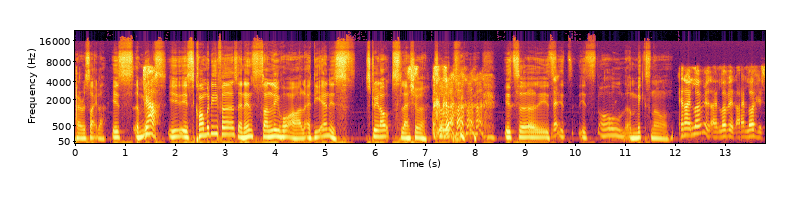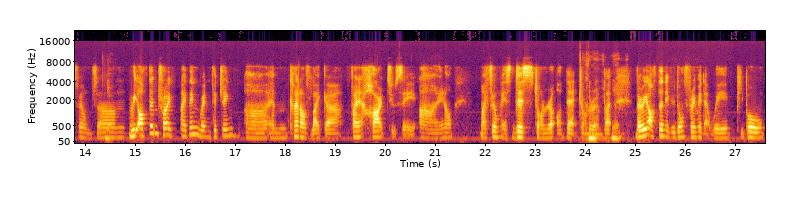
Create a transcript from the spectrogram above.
Parasite, lah, it's a mix. Yeah. It's comedy first, and then suddenly, wow, at the end is straight out slasher. So it's uh, it's That- it's it's all a mix now. and I love it. I love it. I love his films. Um, We often try. I think when pitching, uh, and kind of like uh, find it hard to say, ah, you know, my film is this genre or that genre. Correct. But yeah. very often, if you don't frame it that way, people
